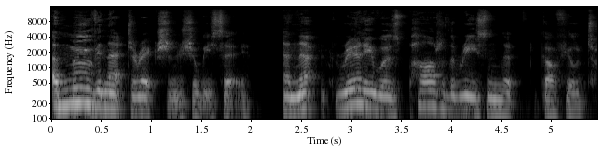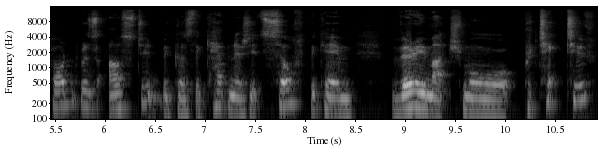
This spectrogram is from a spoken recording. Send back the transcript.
a move in that direction, shall we say. And that really was part of the reason that Garfield Todd was ousted because the cabinet itself became very much more protective.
